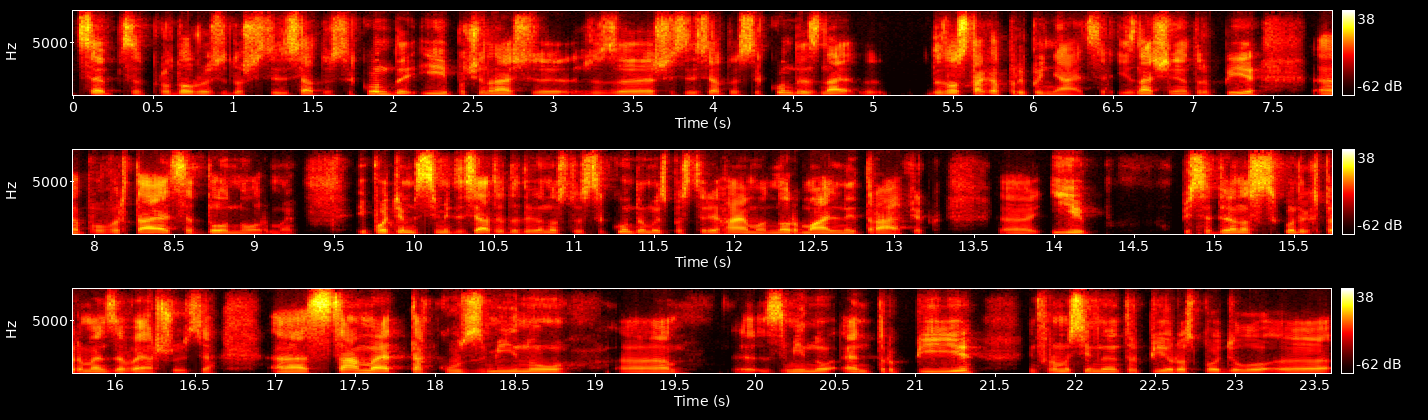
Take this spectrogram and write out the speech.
це, це продовжується до 60-ї секунди, і починаючи з 60-ї секунди, зна... Атака припиняється, і значення ентропії е, повертається до норми. І потім з 70 до 90 секунди ми спостерігаємо нормальний трафік. Е, і після 90 секунд експеримент завершується. Е, саме таку зміну. Зміну ентропії, інформаційної ентропії розподілу е,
